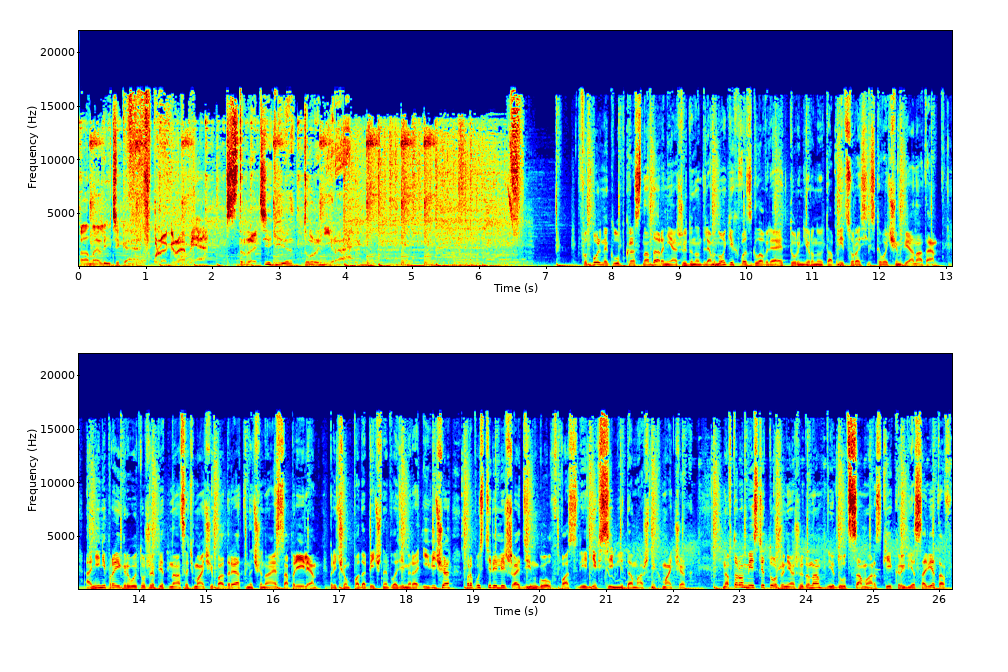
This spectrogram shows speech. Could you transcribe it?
аналитика в программе «Стратегия турнира». Футбольный клуб «Краснодар» неожиданно для многих возглавляет турнирную таблицу российского чемпионата. Они не проигрывают уже 15 матчей подряд, начиная с апреля. Причем подопечные Владимира Ивича пропустили лишь один гол в последних семи домашних матчах. На втором месте тоже неожиданно идут самарские крылья Советов.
